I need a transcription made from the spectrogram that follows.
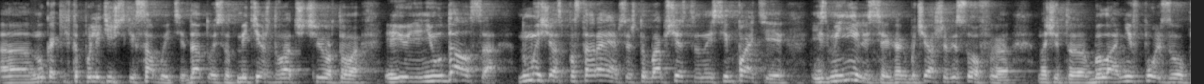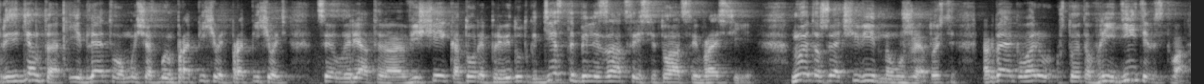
ну, каких-то политических событий, да, то есть вот мятеж 24 июня не удался, но мы сейчас постараемся, чтобы общественные симпатии изменились, как бы чаша весов, э, значит, э, была не в пользу президента, и для этого мы сейчас будем пропихивать, пропихивать целый ряд вещей, которые приведут к дестабилизации ситуации в России. Ну, это же очевидно уже, то есть, когда я говорю, что это вредительство,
